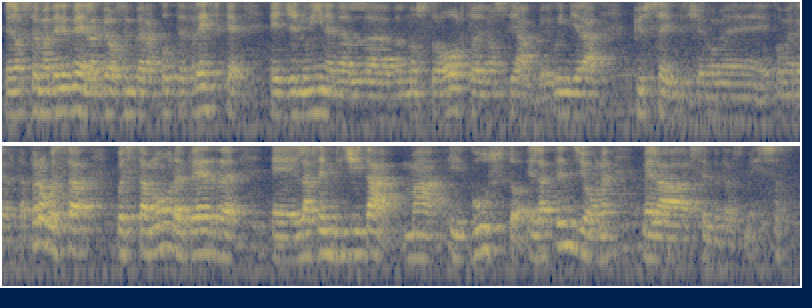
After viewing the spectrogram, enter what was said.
le nostre materie prime le abbiamo sempre raccolte fresche e genuine dal, dal nostro orto, dai nostri alberi, quindi era più semplice come, come realtà. Però questo amore per eh, la semplicità, ma il gusto e l'attenzione me l'ha sempre trasmesso.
